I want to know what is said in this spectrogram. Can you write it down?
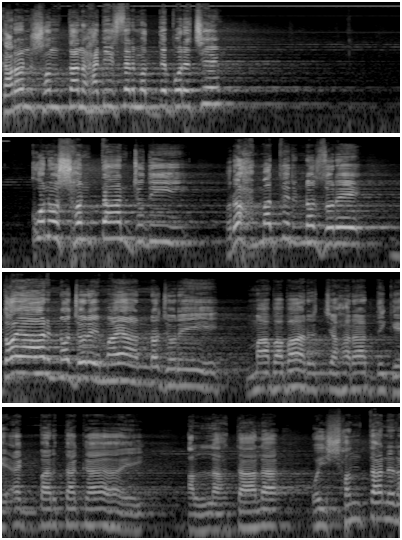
কারণ সন্তান হাদিসের মধ্যে পড়েছে, কোন সন্তান যদি রহমতের নজরে, দয়ার নজরে, মায়ার নজরে মা বাবার চেহারার দিকে একবার তাকায়, আল্লাহ তাআলা ওই সন্তানের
